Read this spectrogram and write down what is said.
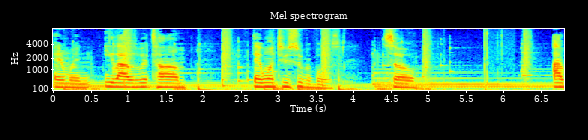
and when Eli was with Tom they won two Super Bowls. So I,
